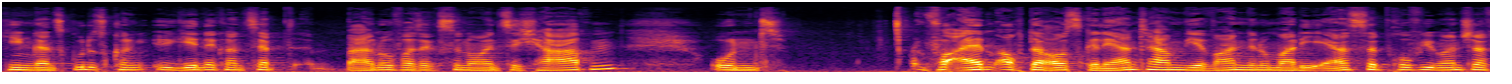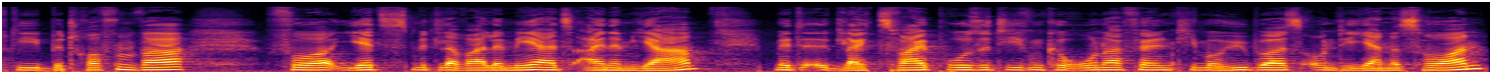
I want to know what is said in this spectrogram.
hier ein ganz gutes Hygienekonzept bei Hannover 96 haben. Und vor allem auch daraus gelernt haben. Wir waren ja nun mal die erste Profimannschaft, die betroffen war, vor jetzt mittlerweile mehr als einem Jahr, mit äh, gleich zwei positiven Corona-Fällen, Timo Hübers und Jannis Horn.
